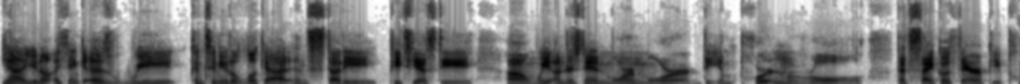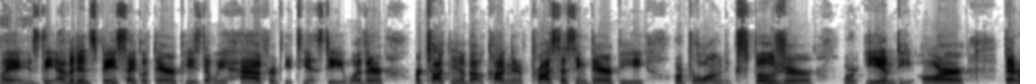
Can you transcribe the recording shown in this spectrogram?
Yeah, you know, I think as we continue to look at and study PTSD, um, we understand more and more the important role that psychotherapy plays, mm-hmm. the evidence based psychotherapies that we have for PTSD, whether we're talking about cognitive processing therapy or prolonged exposure or EMDR, that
